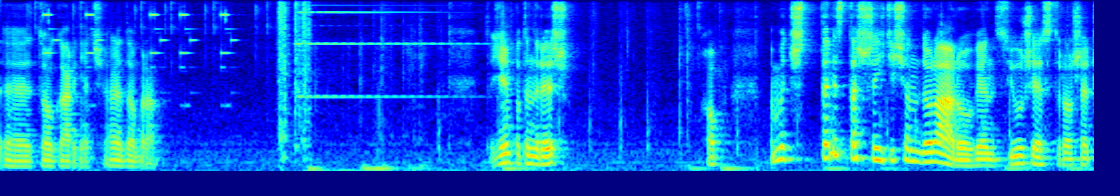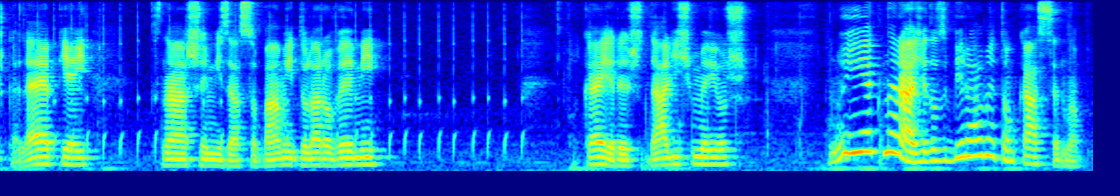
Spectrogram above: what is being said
e, to ogarniać, ale dobra. To idziemy po ten ryż. Hop. Mamy 460 dolarów, więc już jest troszeczkę lepiej z naszymi zasobami dolarowymi. Okej, ryż daliśmy już. No i jak na razie to zbieramy tą kasę, no.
